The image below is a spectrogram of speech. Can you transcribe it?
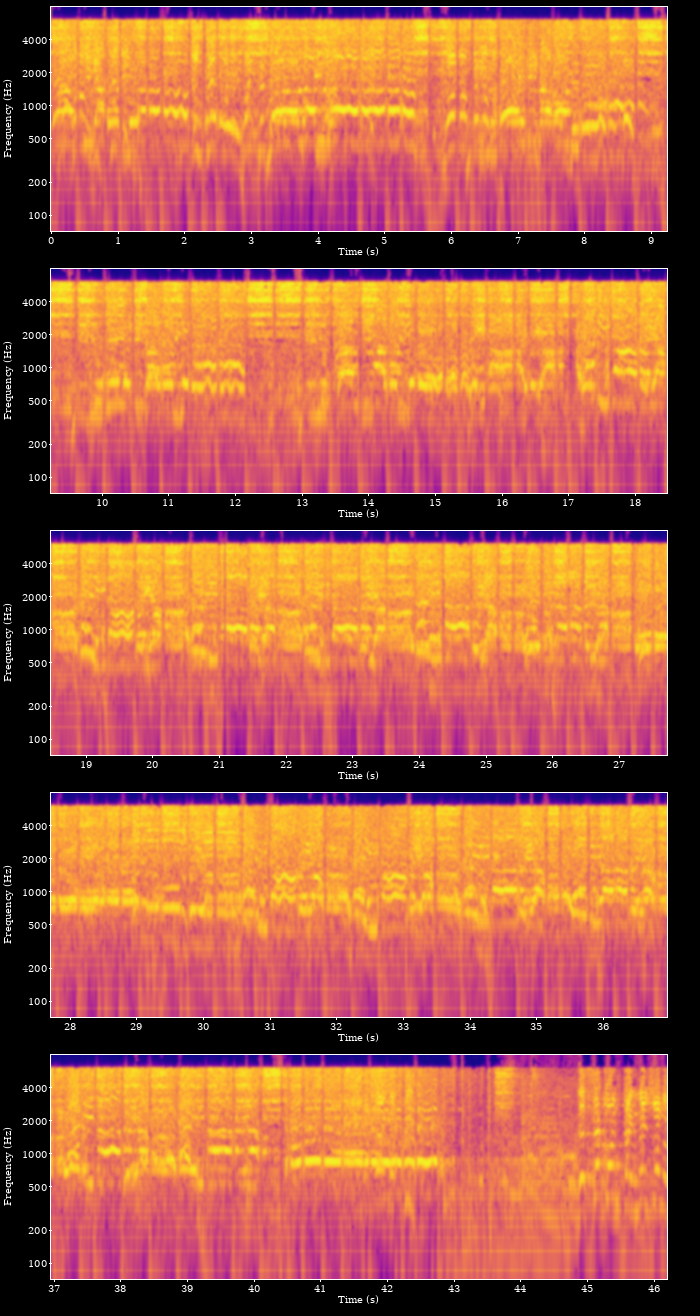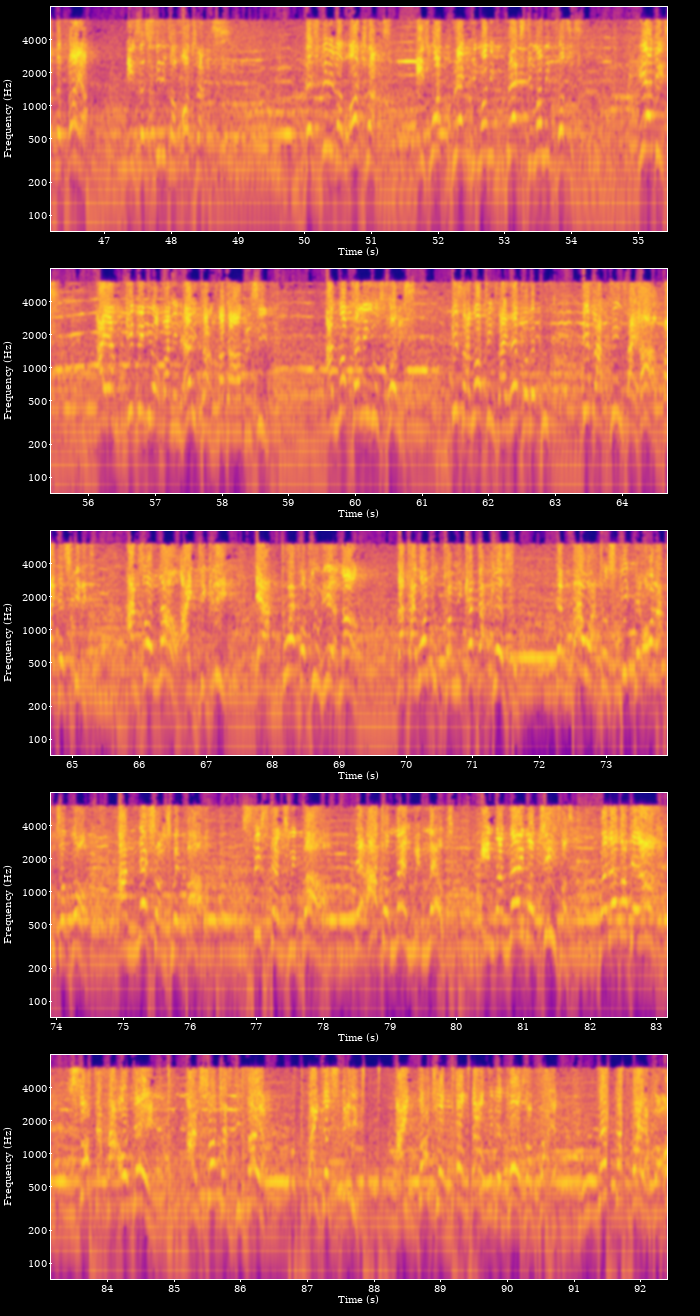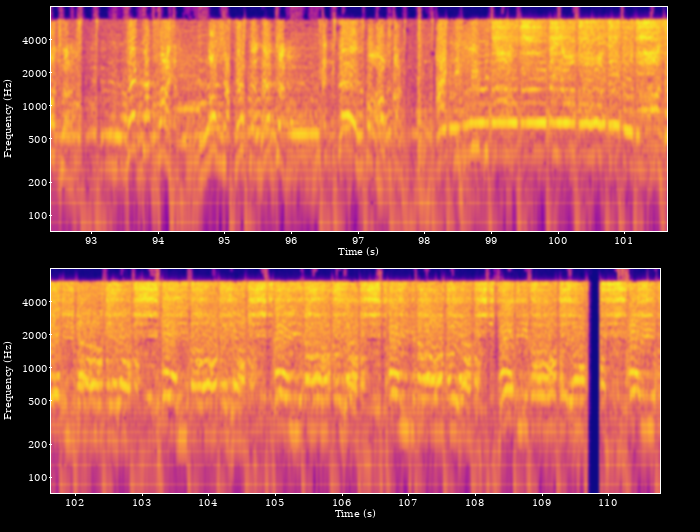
The you here now that I want to communicate that grace to. The power to speak the oracles of God. And nations will bow. Systems will bow. The heart of men will melt. In the name of Jesus. Wherever they are, such as are ordained and such as desire by the Spirit. I touch your tongue now with the coals of fire. Take that fire for utterance. Take that fire. Usher, help them, help them. The grace for utterance. In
